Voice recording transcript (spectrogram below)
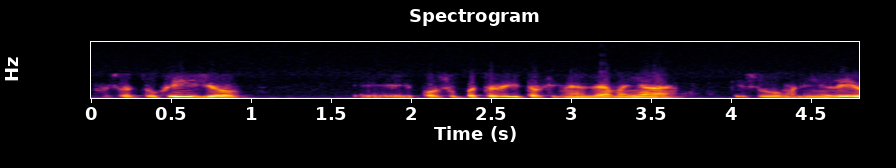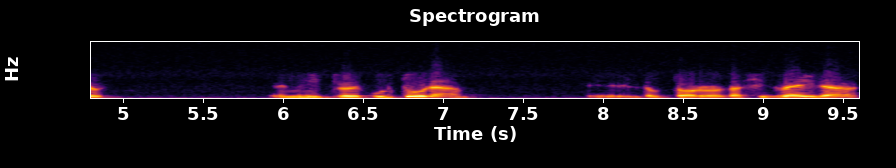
profesor Trujillo, eh, por supuesto el editor general de la mañana, que es Hugo Manini Ríos, el ministro de Cultura, el doctor Da Silveira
